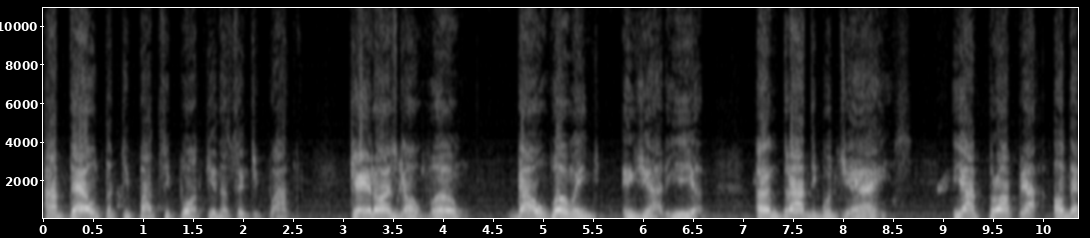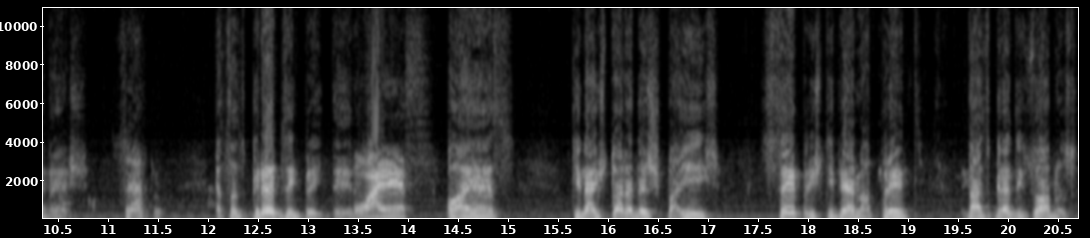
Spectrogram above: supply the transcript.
a Delta, que participou aqui na 104, Queiroz Galvão, Galvão Engenharia, Andrade Gutierrez e a própria Odebrecht, certo? Essas grandes empreiteiras. OAS. OAS, que na história desse país sempre estiveram à frente das grandes obras,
